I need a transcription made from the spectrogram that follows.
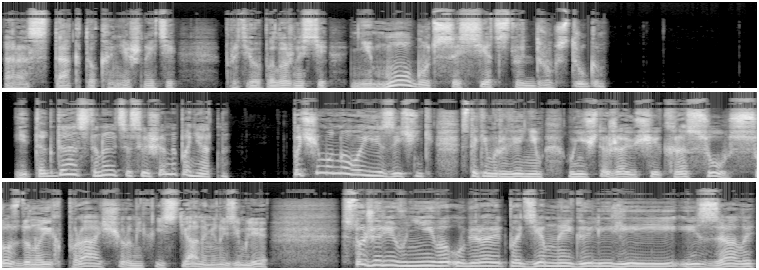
А раз так, то, конечно, эти противоположности не могут соседствовать друг с другом. И тогда становится совершенно понятно, почему новые язычники с таким рвением уничтожающие красу, созданную их пращурами, христианами на земле, столь же ревниво убирают подземные галереи и залы,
